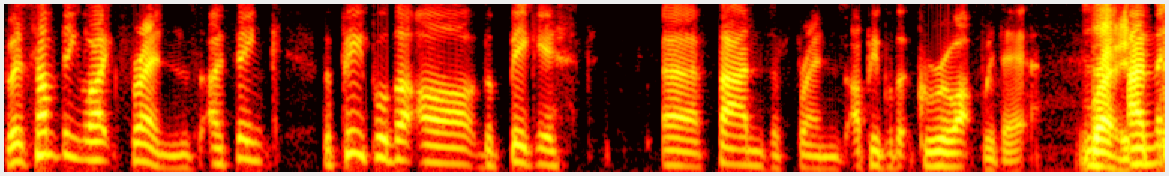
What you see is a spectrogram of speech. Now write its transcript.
but something like Friends, I think the people that are the biggest uh, fans of Friends are people that grew up with it, Right. and they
